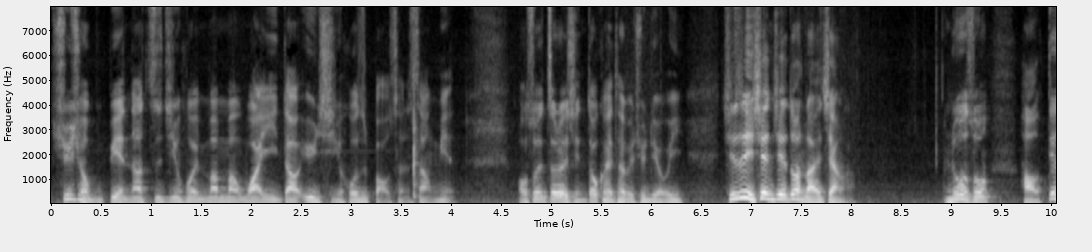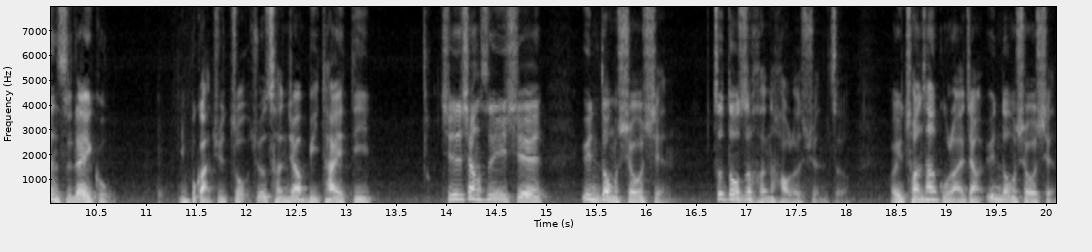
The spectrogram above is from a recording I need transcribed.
需求不变，那资金会慢慢外溢到预期或是宝成上面。哦，所以这类型都可以特别去留意。其实以现阶段来讲啊。如果说好电子类股，你不敢去做，就是成交比太低。其实像是一些运动休闲，这都是很好的选择。而以传产股来讲，运动休闲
